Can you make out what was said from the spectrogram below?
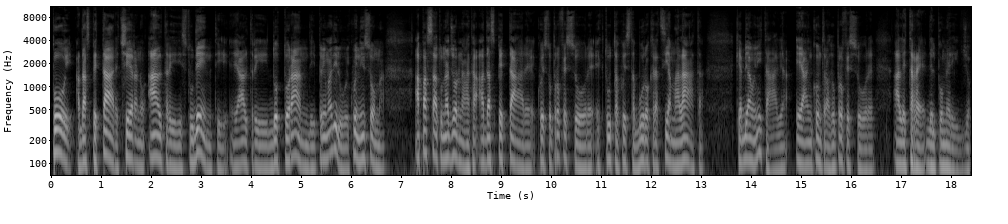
poi ad aspettare c'erano altri studenti e altri dottorandi prima di lui, quindi insomma ha passato una giornata ad aspettare questo professore e tutta questa burocrazia malata che abbiamo in Italia e ha incontrato il professore alle 3 del pomeriggio.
